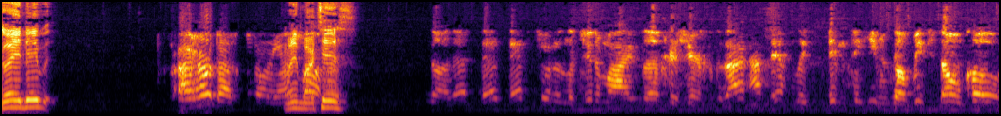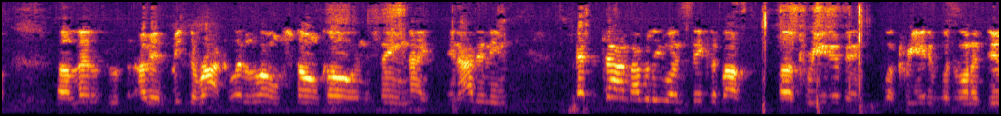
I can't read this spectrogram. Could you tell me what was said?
go ahead, David. I heard that story. I mean, saw that. Martez. no, that that that sort of legitimized uh, Chris Jericho because I, I definitely didn't think he was gonna beat Stone Cold. Uh, let I mean beat The Rock, let alone Stone Cold in the same night. And I didn't even at the time I really wasn't thinking about uh, creative and what creative was going to do,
